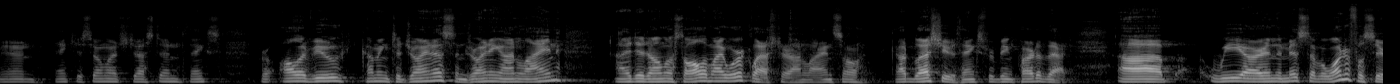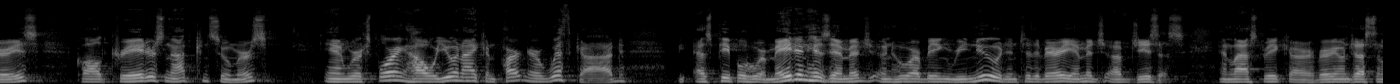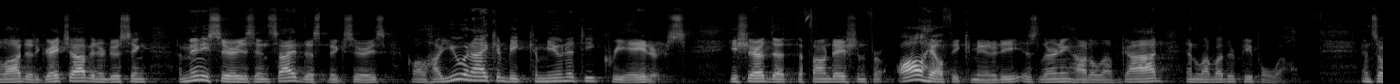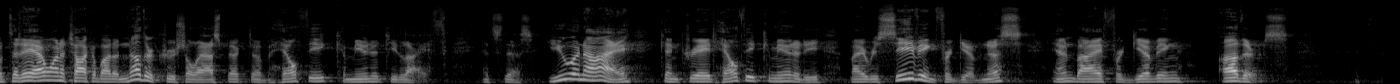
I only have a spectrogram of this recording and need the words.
Amen. Thank you so much, Justin. Thanks for all of you coming to join us and joining online. I did almost all of my work last year online, so God bless you. Thanks for being part of that. Uh, we are in the midst of a wonderful series called Creators, Not Consumers, and we're exploring how you and I can partner with God as people who are made in His image and who are being renewed into the very image of Jesus. And last week, our very own Justin Law did a great job introducing a mini series inside this big series called How You and I Can Be Community Creators. He shared that the foundation for all healthy community is learning how to love God and love other people well. And so today I want to talk about another crucial aspect of healthy community life. It's this you and I can create healthy community by receiving forgiveness and by forgiving others.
